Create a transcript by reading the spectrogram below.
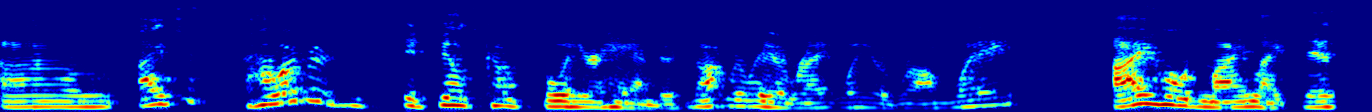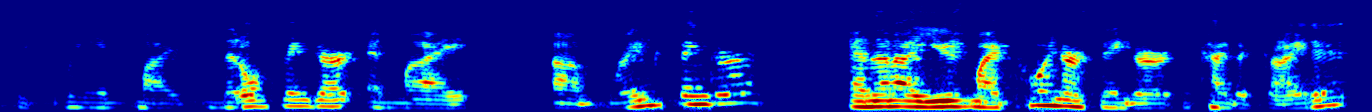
Um, I just, however it feels comfortable in your hand. There's not really a right way or wrong way. I hold mine like this between my middle finger and my um, ring finger. And then I use my pointer finger to kind of guide it.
